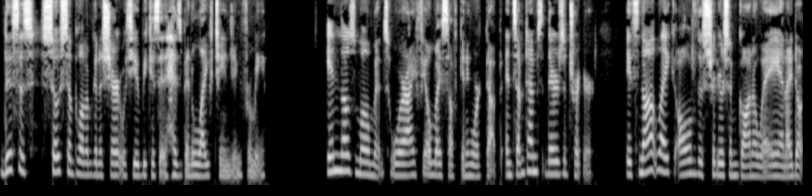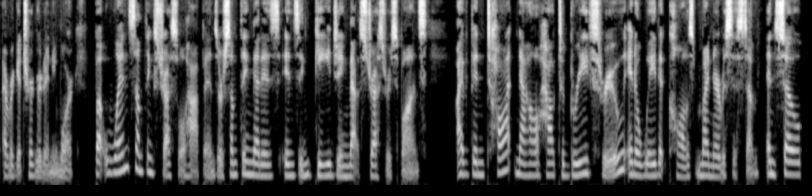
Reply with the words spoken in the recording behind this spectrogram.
this is so simple and I'm going to share it with you because it has been life changing for me in those moments where I feel myself getting worked up, and sometimes there's a trigger. It's not like all of those triggers have gone away and I don't ever get triggered anymore. But when something stressful happens or something that is, is engaging that stress response, I've been taught now how to breathe through in a way that calms my nervous system. And so,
